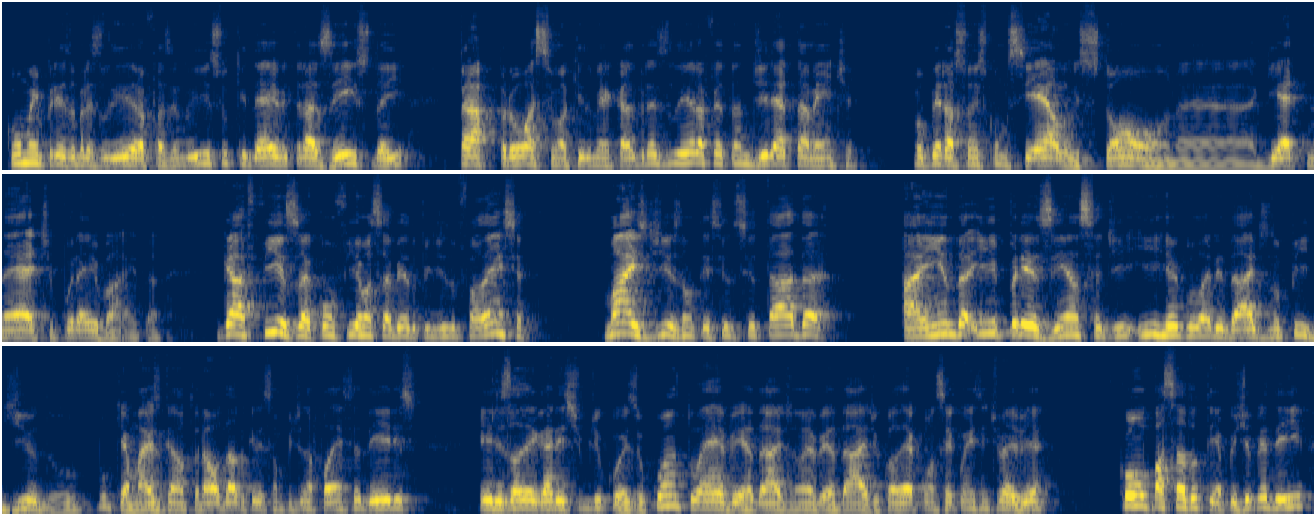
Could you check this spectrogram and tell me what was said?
com uma empresa brasileira fazendo isso, que deve trazer isso daí para próximo aqui do mercado brasileiro, afetando diretamente operações como Cielo, Stone, é, GetNet, por aí vai. Tá? Gafisa confirma saber do pedido de falência, mas diz não ter sido citada ainda e presença de irregularidades no pedido, o que é mais natural, dado que eles estão pedindo a falência deles, eles alegarem esse tipo de coisa. O quanto é verdade, não é verdade, qual é a consequência, a gente vai ver com o passar do tempo. O GPDI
